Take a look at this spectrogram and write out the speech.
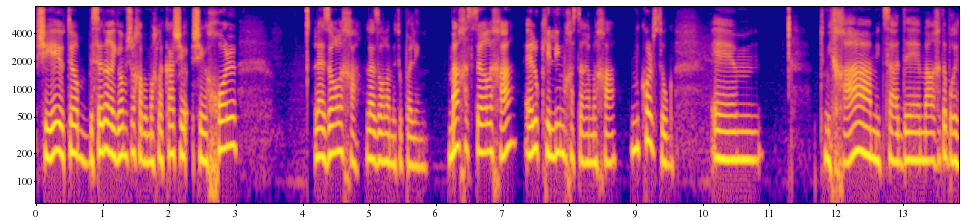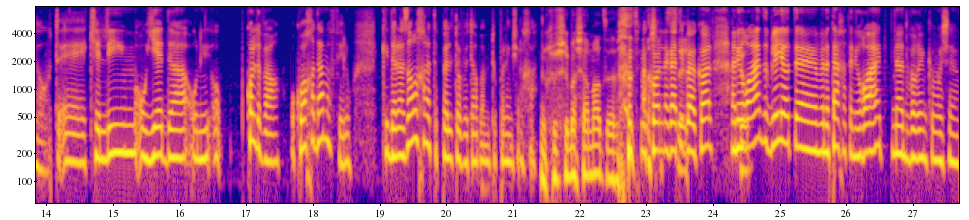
שיהיה יותר בסדר היום שלך במחלקה ש, שיכול לעזור לך, לעזור למטופלים? מה חסר לך? אילו כלים חסרים לך? מכל סוג. תמיכה מצד מערכת הבריאות, כלים או ידע או, כל דבר, או כוח אדם אפילו, כדי לעזור לך לטפל טוב יותר במטופלים שלך. אני חושב שמה שאמרת זה... הכל נגעתי בהכל. אני רואה את זה בלי להיות uh, מנתחת, אני רואה את פני הדברים כמו שהם.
